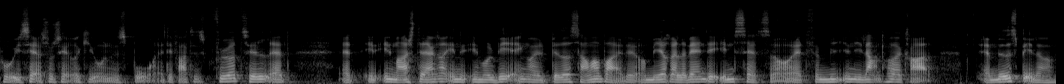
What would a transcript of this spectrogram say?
på især socialrådgivernes spor, at det faktisk fører til, at, at en meget stærkere involvering og et bedre samarbejde og mere relevante indsatser, og at familien i langt højere grad er medspillere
